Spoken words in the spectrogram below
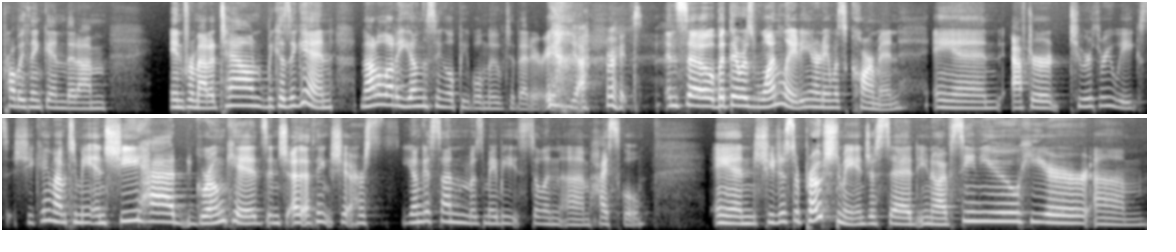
probably thinking that i'm in from out of town because again not a lot of young single people move to that area yeah right and so but there was one lady and her name was carmen And after two or three weeks, she came up to me and she had grown kids. And she, I think she, her youngest son was maybe still in um, high school. And she just approached me and just said, You know, I've seen you here. Um,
